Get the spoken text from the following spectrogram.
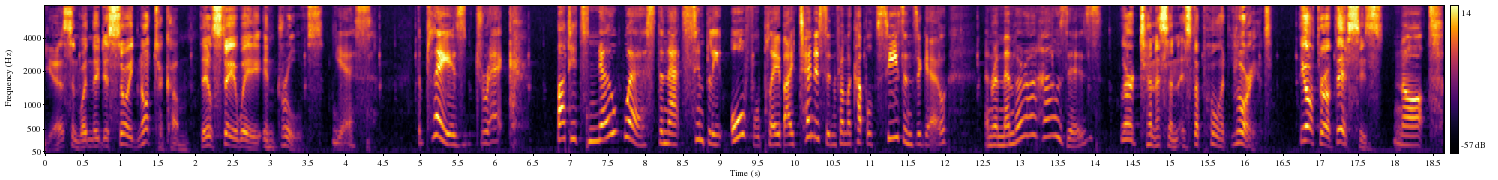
Yes, and when they decide not to come, they'll stay away in droves. Yes, the play is dreck. But it's no worse than that simply awful play by Tennyson from a couple of seasons ago. And remember our houses? Lord Tennyson is the poet laureate. The author of this is... Not.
